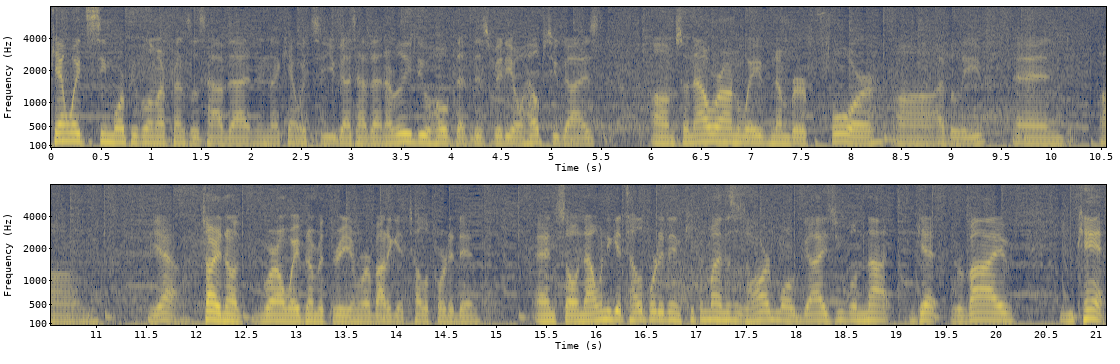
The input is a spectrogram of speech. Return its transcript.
can't wait to see more people on my friends list have that and I can't wait to see you guys have that. And I really do hope that this video helps you guys um, so now we're on wave number four, uh, I believe, and um, yeah, sorry, no, we're on wave number three, and we're about to get teleported in. And so now when you get teleported in, keep in mind this is hard mode, guys. You will not get revived. You can't.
